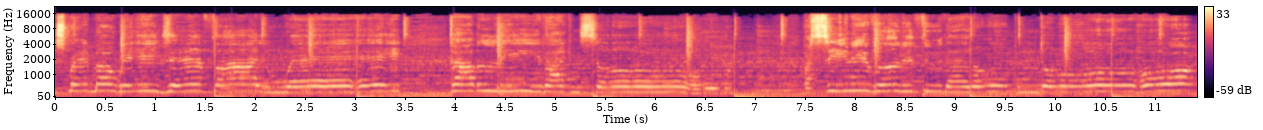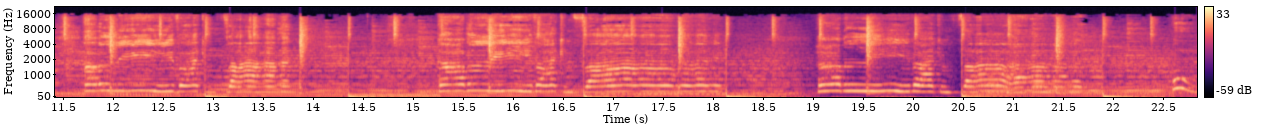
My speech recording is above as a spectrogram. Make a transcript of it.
Spread my wings and fly away I believe I can soar I see me running through that open door I believe I can fly I believe I can fly I believe I can fly Woo.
